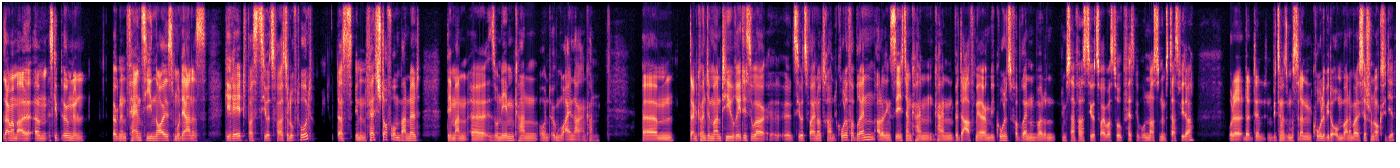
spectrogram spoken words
sagen wir mal, ähm, es gibt irgendein, irgendein fancy, neues, modernes Gerät, was CO2 aus der Luft holt, das in einen Feststoff umwandelt, den man äh, so nehmen kann und irgendwo einlagern kann. Ähm, dann könnte man theoretisch sogar äh, CO2-neutral Kohle verbrennen. Allerdings sehe ich dann keinen keinen Bedarf mehr, irgendwie Kohle zu verbrennen, weil dann nimmst du einfach das CO2, was du festgebunden hast und nimmst das wieder. Oder beziehungsweise musst du dann Kohle wieder umwandeln, weil es ja schon oxidiert.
